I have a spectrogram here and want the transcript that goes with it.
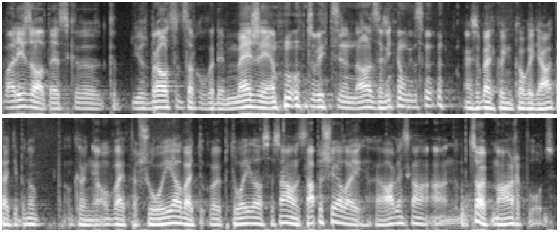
var izvēlēties, ka, ka jūs braucat ar kaut kādiem mežiem un tu vicini nāzi viņam. Es saprotu, ka viņi kaut kādā jautā, ķipa, nu, ka viņi, vai par šo ielu, vai, vai par to ielu. Es esmu līdz tapuši ielai, Āgāns kā nu, caur māra plūdzu.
